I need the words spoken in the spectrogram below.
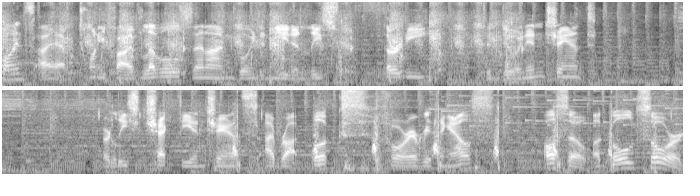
points. I have 25 levels, then I'm going to need at least 30 to do an enchant, or at least check the enchants. I brought books for everything else. Also, a gold sword.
